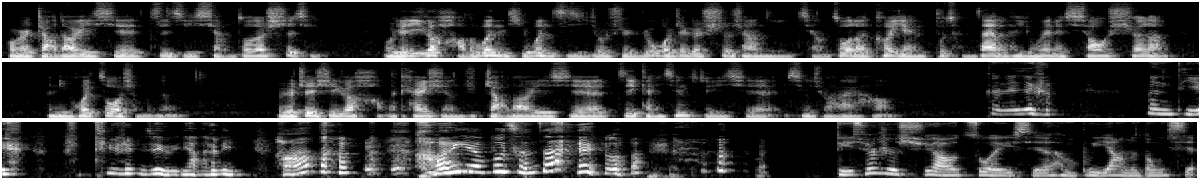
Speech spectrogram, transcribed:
或者找到一些自己想做的事情。我觉得一个好的问题问自己就是：如果这个世上你想做的科研不存在了，它永远的消失了，那你会做什么呢？我觉得这是一个好的开始，去找到一些自己感兴趣的一些兴趣爱好。感觉这个 问题 听着就有压力啊！行业不存在了，的确是需要做一些很不一样的东西。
